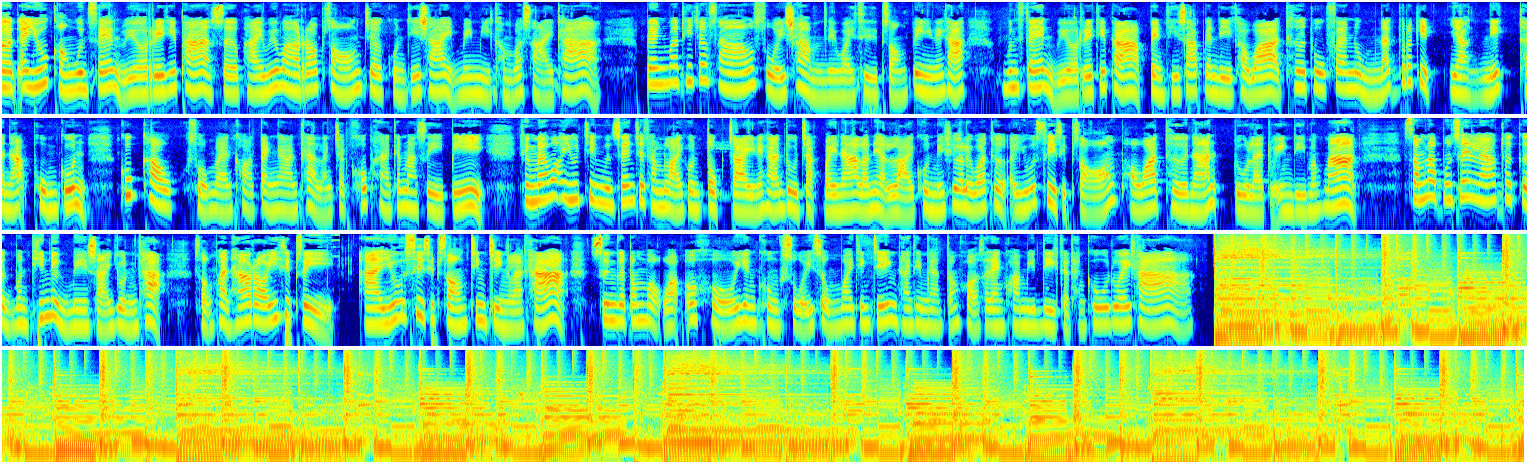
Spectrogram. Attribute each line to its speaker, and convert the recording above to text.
Speaker 1: เปิดอายุของวุ้นเส้นวิริธิภาเซอร์ไพรส์วิวารอบสองเจอคนที่ใช่ไม่มีคำว่าสายค่ะ เป็นว่าที่เจ้าสาวสวยฉ่ำในวัย 42 ปีนะคะวุ้นเส้นวิริธิภาเป็นที่ทราบกันดีค่ะว่า เธอถูกแฟนหนุ่มนักธุรกิจอย่างนิกธนภูมิกุล คุกเข่าสวมแหวนขอแต่งงานค่ะ หลังจากคบหากันมา 4 ปี ถึงแม้ว่าอายุจริงวุ้นเส้นจะทำหลายคนตกใจนะคะ ดูจากใบหน้าแล้วเนี่ยหลายคนไม่เชื่อเลยว่าเธออายุ 42 เพราะว่าเธอนั้นดูแลตัวเองดีมากๆ สำหรับบุญเส้นแล้วเธอเกิดวันที่ 1 เมษายนค่ะ 2524อายุ 42 จริง ๆ แล้วค่ะ ซึ่งก็ต้องบอกว่า โอ้โห ยังคงสวยสมวัยจริง ๆ ทางทีมงานต้องขอแสดงความยินดีกับทั้งคู่ด้วยค่ะ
